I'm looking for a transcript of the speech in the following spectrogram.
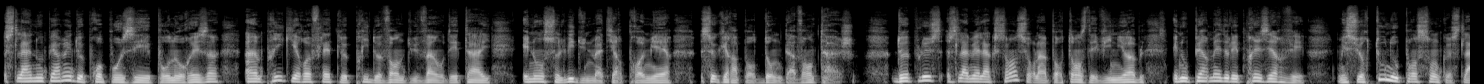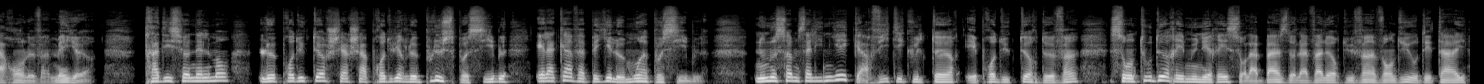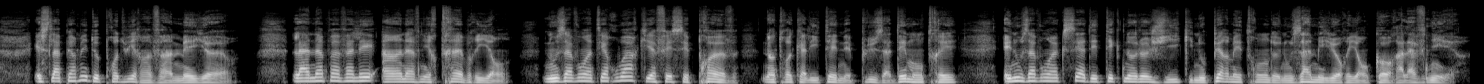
Cela nous permet de proposer pour nos raisins un prix qui reflète le prix de vente du vin au détail et non celui d'une matière première, ce qui rapporte donc davantage. De plus, cela met l'accent sur l'importance des vignobles et nous permet de les préserver, mais surtout nous pensons que cela rend le vin meilleur. Traditionnellement, le producteur cherche à produire le plus possible et la cave à payer le moins possible. Nous nous sommes alignés car viticulteurs et producteurs de vin sont tous deux rémunérés sur la base de la valeur du vin vendu au détail et cela permet de produire un vin meilleur. La Napa Valley a un avenir très brillant. Nous avons un terroir qui a fait ses preuves, notre qualité n'est plus à démontrer, et nous avons accès à des technologies qui nous permettront de nous améliorer encore à l'avenir.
